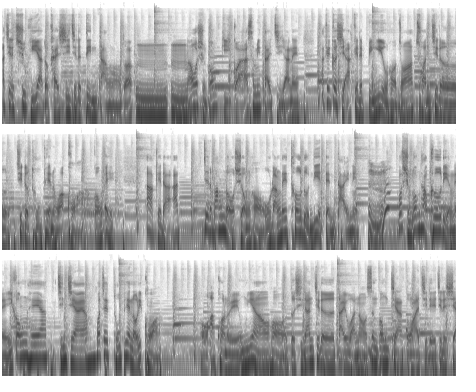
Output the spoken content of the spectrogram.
啊，这个手机啊都开始即个叮当哦，都嗯嗯，啊，我想讲奇怪啊，什么代志安尼？啊，结果是阿杰的朋友吼，怎啊传即个这个图片互我看，讲诶、欸，阿杰啊，啊，这个网络上吼有人咧讨论你的电台呢。嗯，我想讲他有可能呢，伊讲嘿啊，真正啊，我这图片互你看。哦，啊，看落有影哦，吼，就是咱这个台湾哦，算讲正大的一个这个社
